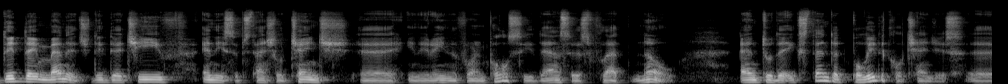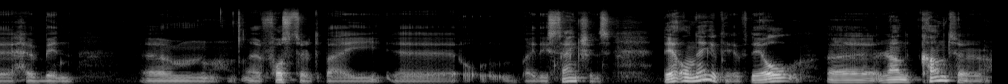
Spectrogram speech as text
did they manage, did they achieve any substantial change uh, in Iranian foreign policy? The answer is flat no. And to the extent that political changes uh, have been um, uh, fostered by, uh, by these sanctions, they're all negative. They all uh, run counter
